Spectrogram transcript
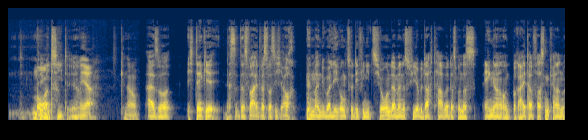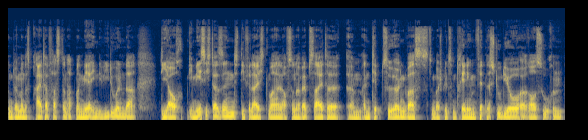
Mord. Femizid, ja. Ja, genau. Also ich denke, das, das war etwas, was ich auch in meinen Überlegungen zur Definition der Manosphere bedacht habe, dass man das enger und breiter fassen kann. Und wenn man das breiter fasst, dann hat man mehr Individuen da, die auch gemäßigter sind, die vielleicht mal auf so einer Webseite ähm, einen Tipp zu irgendwas, zum Beispiel zum Training im Fitnessstudio äh, raussuchen.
